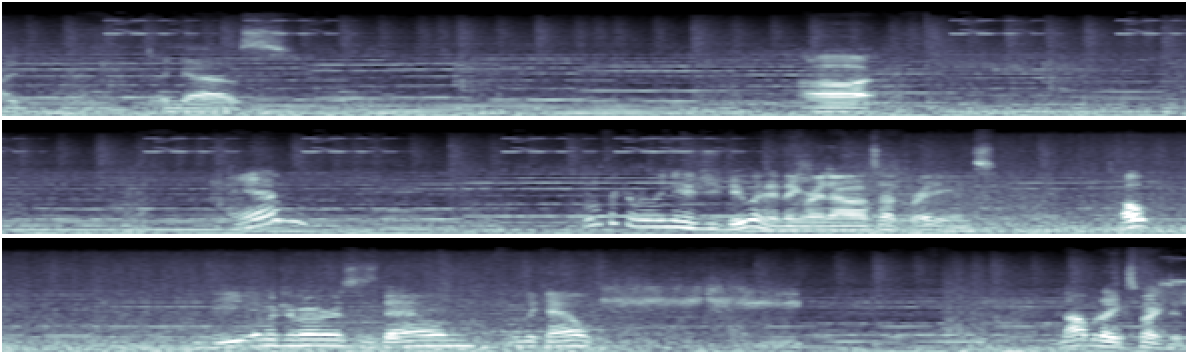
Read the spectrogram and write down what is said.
I, I guess. Uh, and I don't think I really need to do anything right now outside of Radiance. Oh, the image of Eris is down for the count. Not what I expected.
